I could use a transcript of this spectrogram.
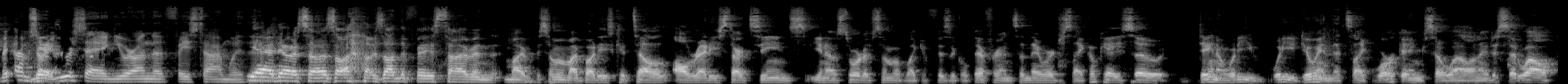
but I'm sorry, yeah. you were saying you were on the FaceTime with. Uh, yeah, no. So I was on, I was on the FaceTime, and my some of my buddies could tell already start seeing, you know, sort of some of like a physical difference, and they were just like, "Okay, so Dana, what are you what are you doing that's like working so well?" And I just said, "Well."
